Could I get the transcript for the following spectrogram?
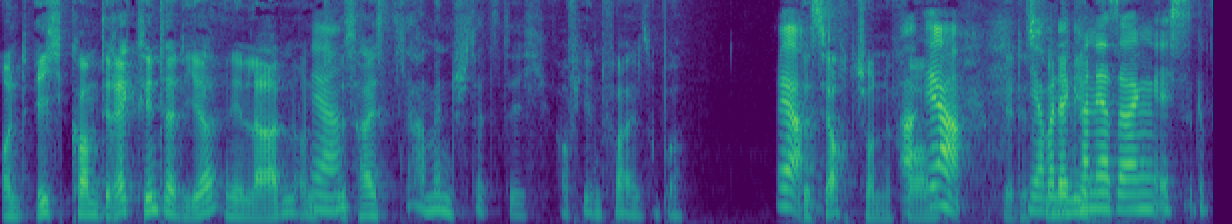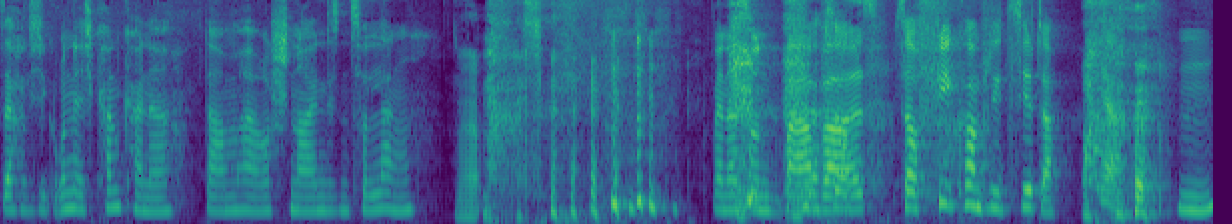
Und ich komme direkt hinter dir in den Laden und Ja. es heißt, ja Mensch, setz dich, auf jeden Fall, super. Ja. Das ist ja auch schon eine ah, Form ja. der Ja, aber der kann ja sagen, ich, es gibt sachliche Gründe, ich kann keine Damenhaare schneiden, die sind zu lang. Ja. Wenn das so ein Barber ist. Ist auch viel komplizierter. Ja.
